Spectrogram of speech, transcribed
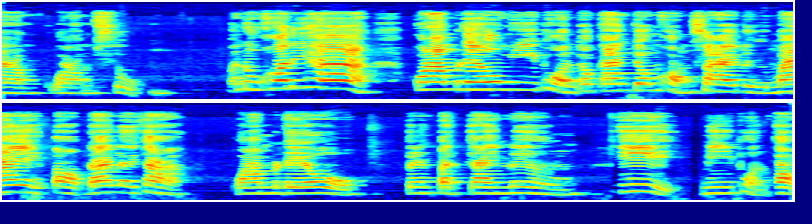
ตามความสูงมาดูข้อที่ 5 ความเร็วมีผลต่อการจมของทรายหรือไม่ตอบได้เลยค่ะ ความเร็วเป็นปัจจัยหนึ่งที่มีผลต่อ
